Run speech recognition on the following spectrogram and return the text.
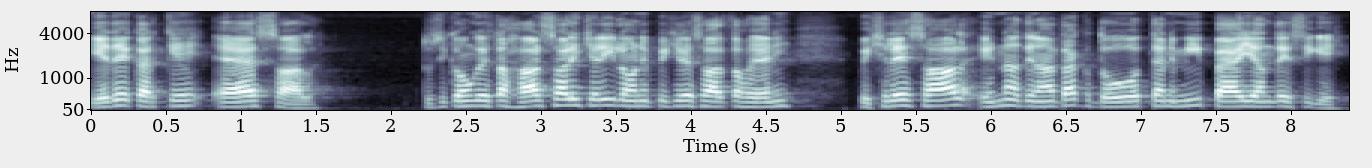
ਇਹਦੇ ਕਰਕੇ ਇਸ ਸਾਲ, ਤੁਸੀਂ ਕਹੋਗੇ ਤਾਂ ਹਰ ਸਾਲ ਹੀ ਚਰੀ ਲਾਉਣੀ, ਪਿਛਲੇ ਸਾਲ ਤਾਂ ਹੋਇਆ ਨਹੀਂ। ਪਿਛਲੇ ਸਾਲ ਇਹਨਾਂ ਦਿਨਾਂ ਤੱਕ ਦੋ ਤਿੰਨ ਮੀਂਹ ਪੈ ਜਾਂਦੇ ਸੀਗੇ।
